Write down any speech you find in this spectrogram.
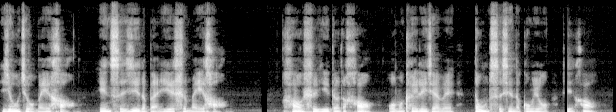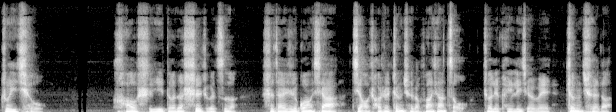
悠久美好。因此，义的本意是美好。好是易得的好，我们可以理解为动词性的功用，喜好、追求。好是易得的是这个字是在日光下脚朝着正确的方向走，这里可以理解为正确的。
